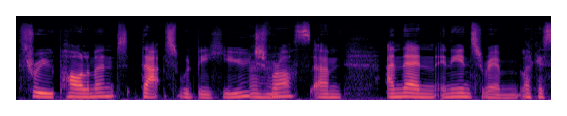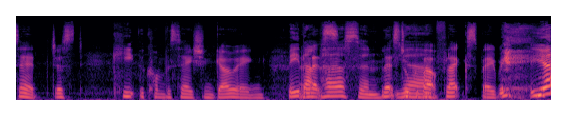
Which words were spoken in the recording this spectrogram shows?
through Parliament, that would be huge for Mm-hmm. us. Um, and then in the interim, like I said, just keep the conversation going. Be that let's- person. Let's talk Yeah. about flex, baby. Yeah.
